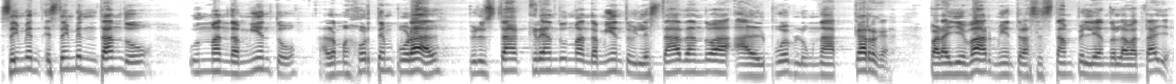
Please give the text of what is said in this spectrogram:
Está inventando un mandamiento, a lo mejor temporal, pero está creando un mandamiento y le está dando al pueblo una carga para llevar mientras están peleando la batalla.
